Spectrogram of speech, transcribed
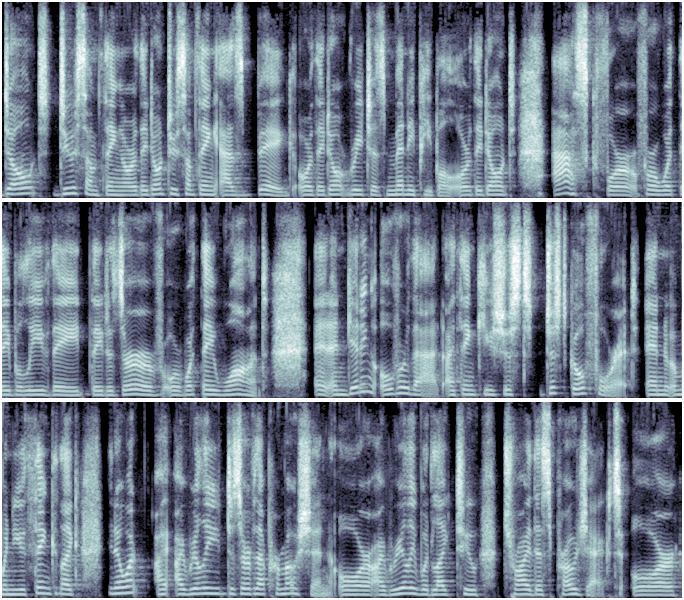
don't do something, or they don't do something as big, or they don't reach as many people, or they don't ask for for what they believe they they deserve or what they want. And, and getting over that, I think you just just go for it. And when you think like, you know what, I, I really deserve that promotion, or I really would like to try this project, or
